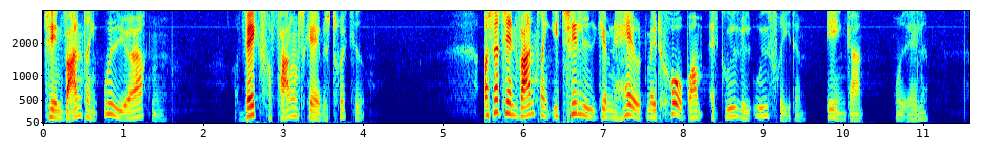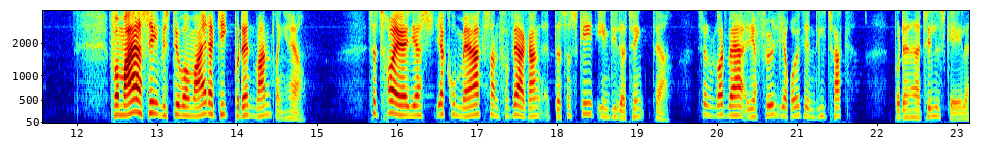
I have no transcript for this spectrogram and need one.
Til en vandring ud i ørkenen, væk fra fangenskabets tryghed. Og så til en vandring i tillid gennem havet med et håb om, at Gud vil udfri dem en gang mod alle. For mig at se, hvis det var mig, der gik på den vandring her, så tror jeg, at jeg, jeg kunne mærke sådan for hver gang, at der så skete en af de der ting der. Så kunne det godt være, at jeg følte, at jeg rykkede en lille tak på den her tillidsskala.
